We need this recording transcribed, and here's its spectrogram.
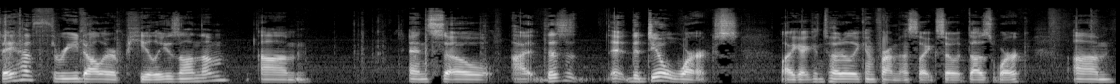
They have three dollar peelies on them, um, and so I this is it, the deal works. Like I can totally confirm this. Like so it does work. Um,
